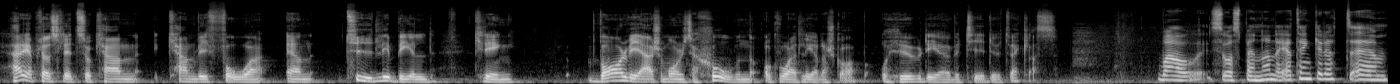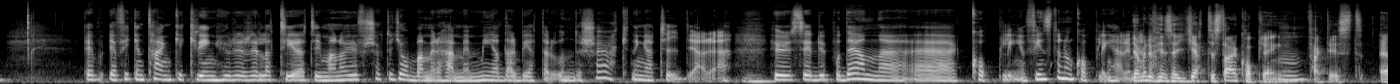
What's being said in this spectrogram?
här är plötsligt så kan, kan vi få en tydlig bild kring var vi är som organisation och vårt ledarskap och hur det över tid utvecklas. Wow, så spännande. Jag tänker att eh, jag fick en tanke kring hur det relaterar till, man har ju försökt att jobba med det här med medarbetarundersökningar tidigare. Mm. Hur ser du på den eh, kopplingen? Finns det någon koppling här emellan? Ja, men det finns en jättestark koppling mm. faktiskt. Eh,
